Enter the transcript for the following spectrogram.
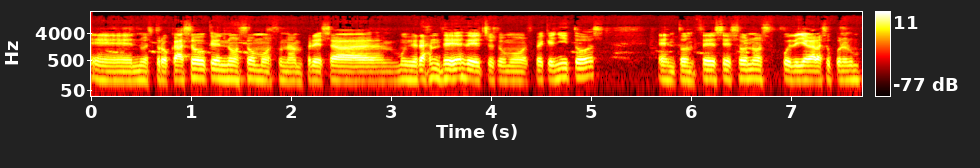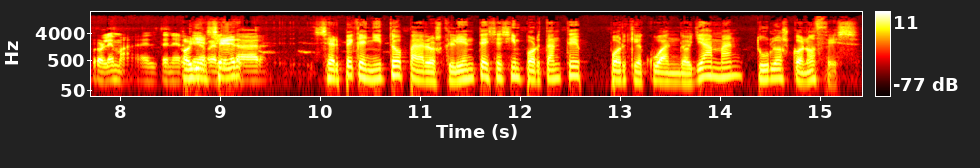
en nuestro caso, que no somos una empresa muy grande, de hecho somos pequeñitos, entonces eso nos puede llegar a suponer un problema, el tener que realizar... Ser, ser pequeñito para los clientes es importante porque cuando llaman tú los conoces.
